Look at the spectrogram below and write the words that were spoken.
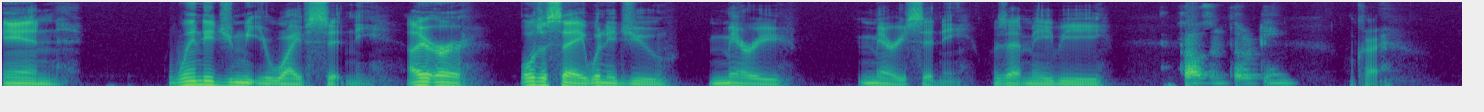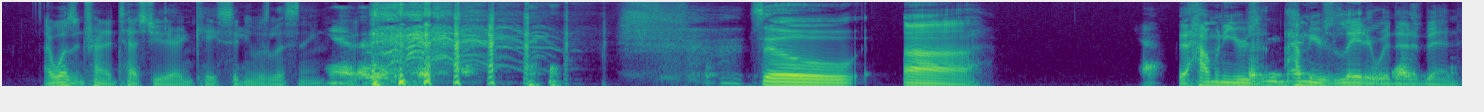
and when did you meet your wife Sydney? Or, or we'll just say when did you marry marry Sydney? Was that maybe 2013. okay? I wasn't trying to test you there in case Sydney was listening. Yeah, that was, So, uh, Yeah. how many years? How many years later would that have been?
